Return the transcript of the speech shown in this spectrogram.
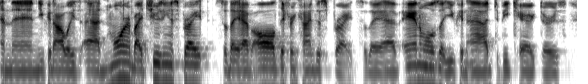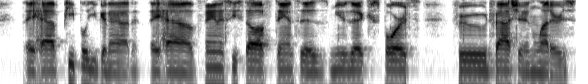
and then you can always add more by choosing a sprite. So they have all different kinds of sprites. So they have animals that you can add to be characters. They have people you can add. They have fantasy stuff, dances, music, sports, food, fashion, letters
